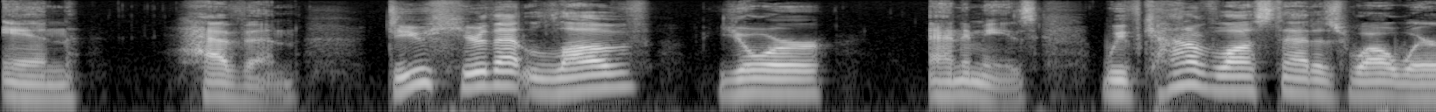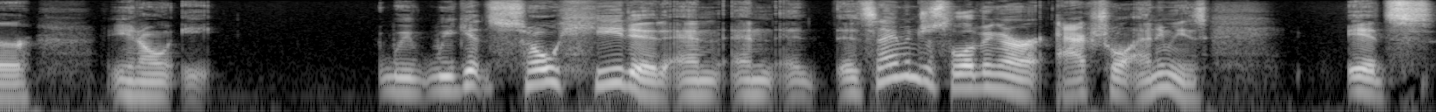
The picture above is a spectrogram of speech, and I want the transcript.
in heaven. Do you hear that? Love your enemies. We've kind of lost that as well, where, you know, we we get so heated and and it's not even just loving our actual enemies it's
